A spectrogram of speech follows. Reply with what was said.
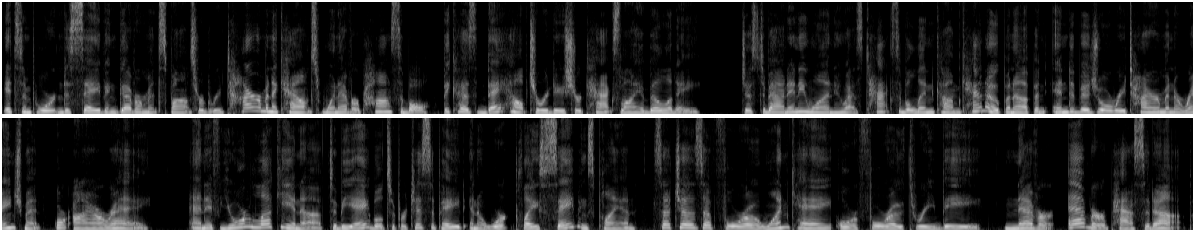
It's important to save in government sponsored retirement accounts whenever possible because they help to reduce your tax liability. Just about anyone who has taxable income can open up an individual retirement arrangement or IRA. And if you're lucky enough to be able to participate in a workplace savings plan, such as a 401k or 403b, Never, ever pass it up.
